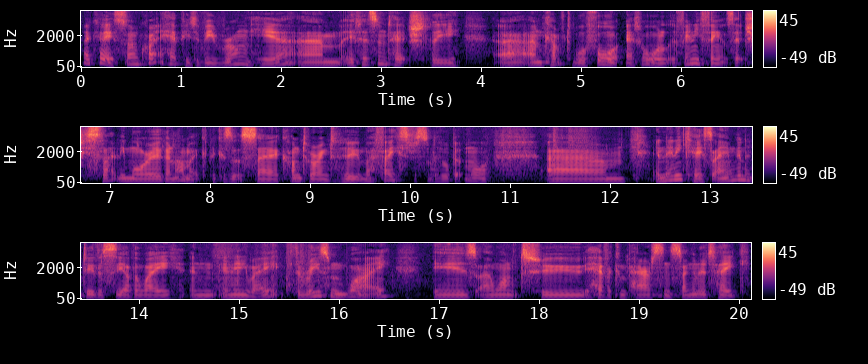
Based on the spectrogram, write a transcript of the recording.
Okay, so I'm quite happy to be wrong here. Um, it isn't actually uh, uncomfortable for at all. If anything, it's actually slightly more ergonomic because it's uh, contouring to my face just a little bit more. Um, in any case, I am going to do this the other way in, in any way. The reason why is I want to have a comparison. So I'm going to take,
